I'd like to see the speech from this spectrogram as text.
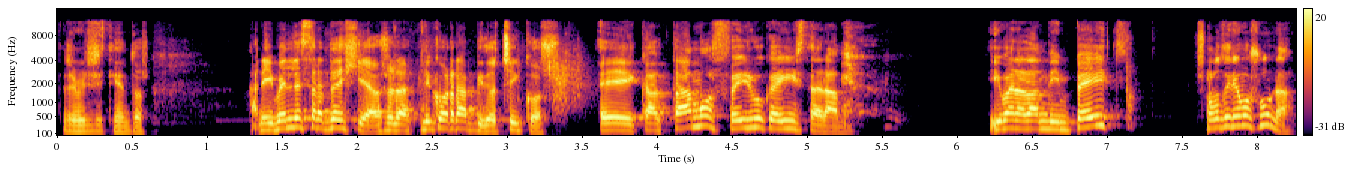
3.600. A nivel de estrategia, os lo explico rápido, chicos. Eh, captamos Facebook e Instagram. Iban a landing page, solo teníamos una.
